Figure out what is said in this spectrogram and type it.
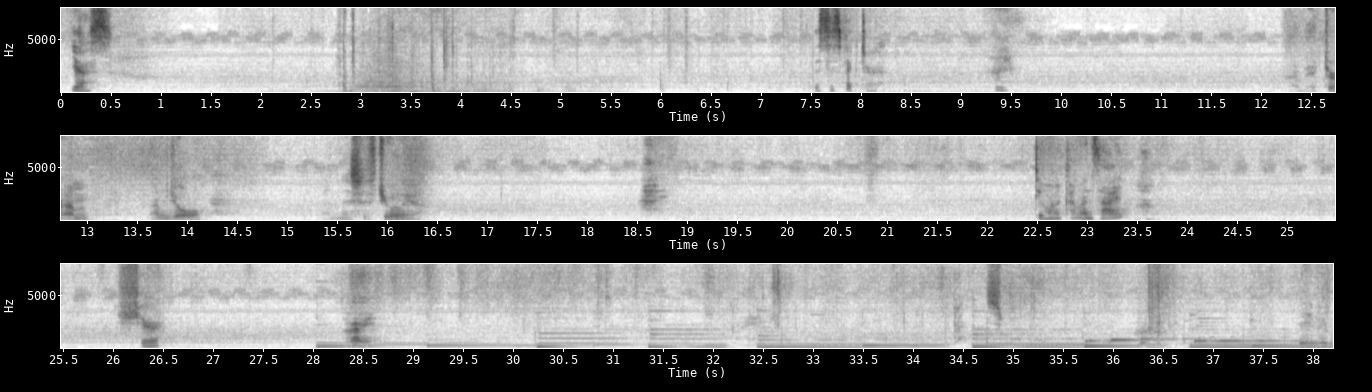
Yes. This is Victor. Hi. Hi, Victor. I'm, I'm Joel. And this is Julia. Do you want to come inside? Sure. All right.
